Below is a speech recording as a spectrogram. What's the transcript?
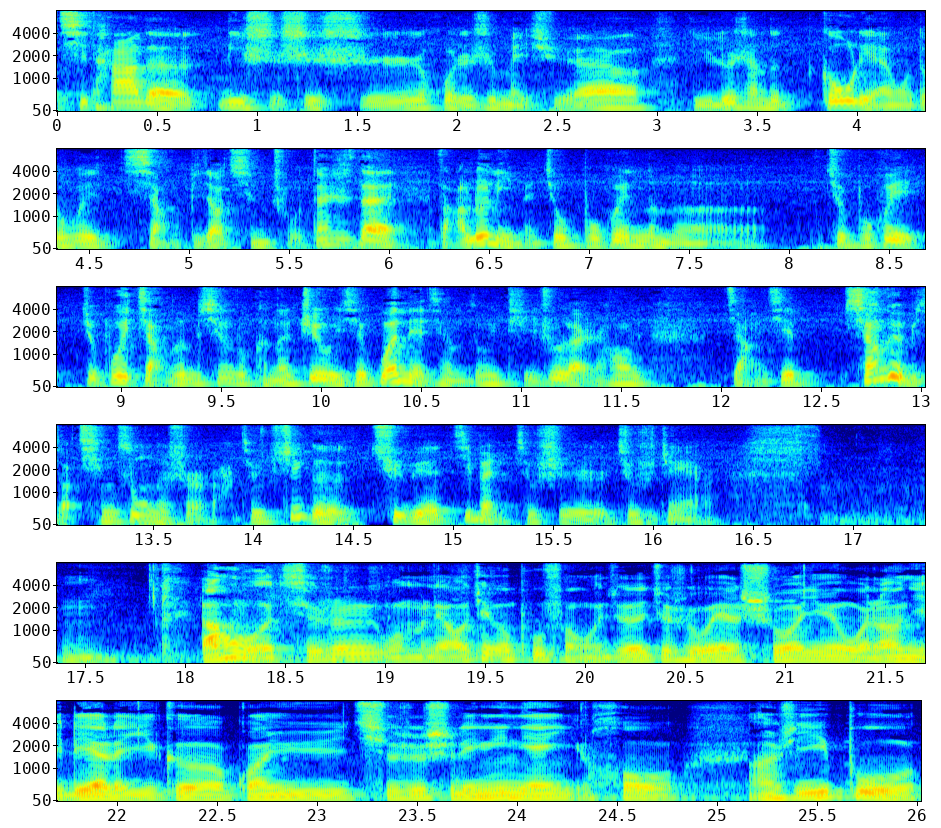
其他的历史事实或者是美学啊理论上的勾连，我都会想比较清楚。但是在杂论里面就不会那么就不会就不会讲那么清楚，可能只有一些观点性的东西提出来，然后讲一些相对比较轻松的事儿吧。就这个区别，基本就是就是这样。嗯，然后我其实我们聊这个部分，我觉得就是我也说，因为我让你列了一个关于其实是零零年以后。二十一部，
